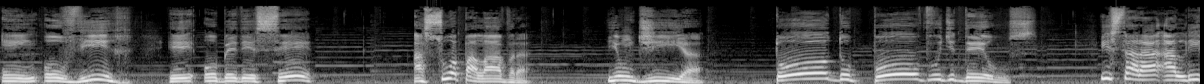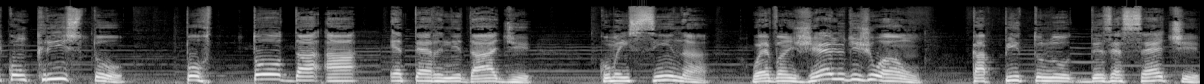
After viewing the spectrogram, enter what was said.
em ouvir e obedecer a Sua palavra. E um dia todo o povo de Deus estará ali com Cristo por toda a eternidade, como ensina o Evangelho de João capítulo 17,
